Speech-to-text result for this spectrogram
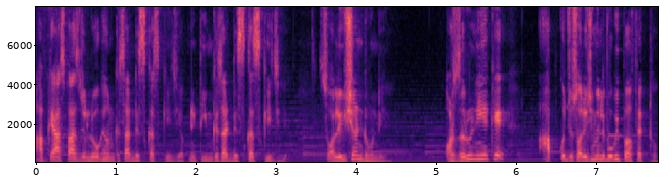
आपके आसपास जो लोग हैं उनके साथ डिस्कस कीजिए अपनी टीम के साथ डिस्कस कीजिए। सॉल्यूशन ढूंढिए। और ज़रूरी नहीं है कि आपको जो सॉल्यूशन मिले वो भी परफेक्ट हो।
